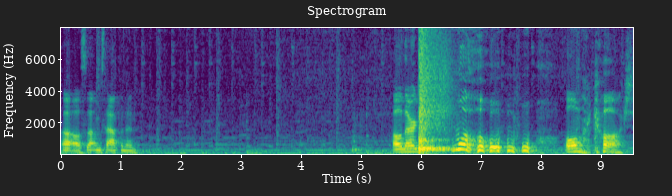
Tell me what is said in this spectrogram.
Uh-oh, something's happening. Oh, there. Whoa! Oh my gosh.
